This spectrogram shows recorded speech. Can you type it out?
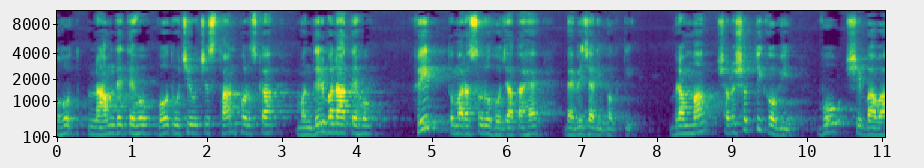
बहुत नाम देते हो, बहुत ऊँचे ऊँचे स्थान पर उसका मंदिर बनाते हो, फिर तुम्हारा शुरू हो जाता है व्यभिचारी भक्ति। ब्रह्मा सरस्वती को भी वो शिव बाबा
